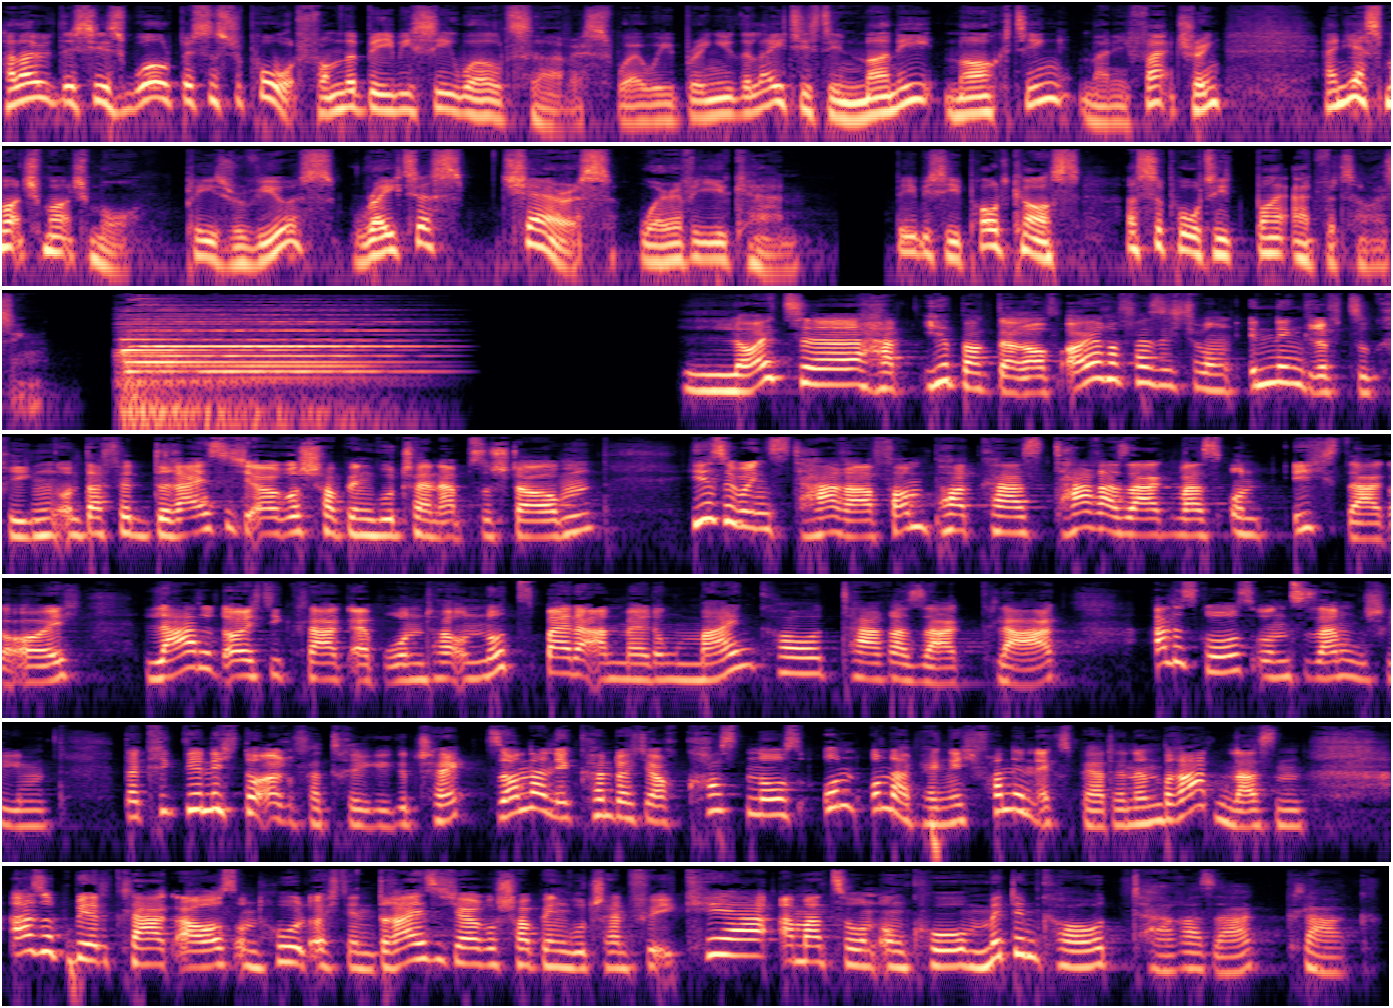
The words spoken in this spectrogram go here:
Hello, this is World Business Report from the BBC World Service, where we bring you the latest in money, marketing, manufacturing, and yes, much, much more. Please review us, rate us, share us wherever you can. BBC podcasts are supported by advertising. Leute, habt ihr Bock darauf, eure Versicherung in den Griff zu kriegen und dafür 30 Euro Shopping-Gutschein abzustauben? Hier ist übrigens Tara vom Podcast Tara sagt was und ich sage euch, Ladet euch die Clark-App runter und nutzt bei der Anmeldung mein Code TARASAGCLARK. Alles groß und zusammengeschrieben. Da kriegt ihr nicht nur eure Verträge gecheckt, sondern ihr könnt euch auch kostenlos und unabhängig von den Expertinnen beraten lassen. Also probiert Clark aus und holt euch den 30 Euro Shopping-Gutschein für Ikea, Amazon und Co. mit dem Code TARASAGCLARK.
